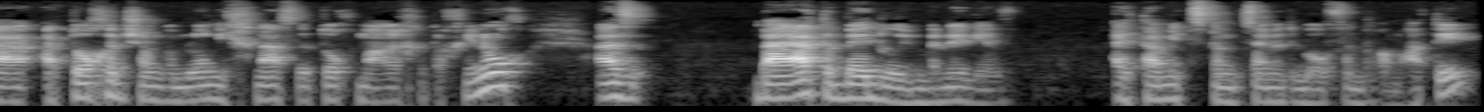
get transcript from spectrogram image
התוכן שם גם לא נכנס לתוך מערכת החינוך, אז בעיית הבדואים בנגב הייתה מצטמצמת באופן דרמטי,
